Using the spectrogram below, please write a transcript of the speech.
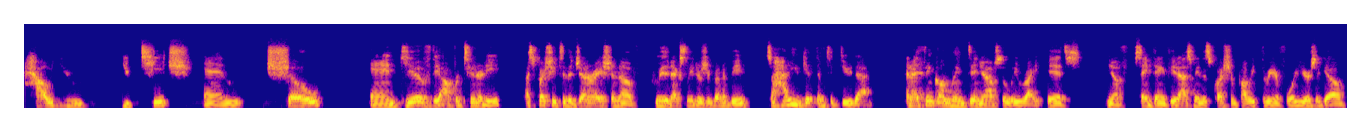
how you you teach and show and give the opportunity, especially to the generation of who the next leaders are going to be. So how do you get them to do that? And I think on LinkedIn, you're absolutely right. It's, you know, same thing. If you'd asked me this question probably three or four years ago,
